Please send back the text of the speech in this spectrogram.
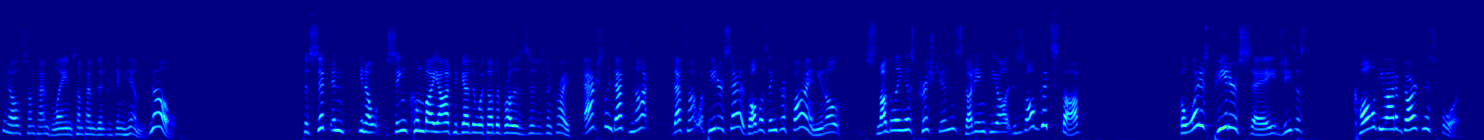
you know, sometimes lame, sometimes interesting hymns. No. To sit and, you know, sing kumbaya together with other brothers and sisters in Christ. Actually, that's not that's not what Peter says. All those things are fine. You know, snuggling as Christians, studying theology, this is all good stuff. But what does Peter say Jesus called you out of darkness for?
